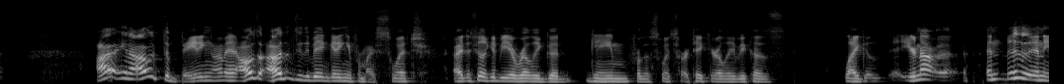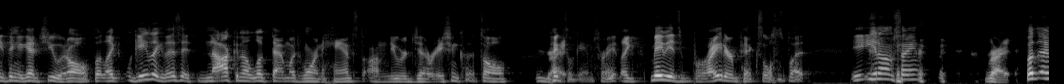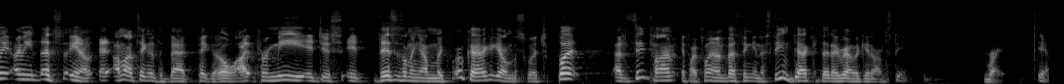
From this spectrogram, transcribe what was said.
I you know I was debating on it. I was I was actually debating getting it for my Switch. I just feel like it'd be a really good game for the Switch, particularly because like you're not and this isn't anything against you at all, but like games like this, it's not gonna look that much more enhanced on newer generation because it's all Right. pixel games, right? Like maybe it's brighter pixels, but you know what I'm saying. Right. But I mean, I mean that's you know I'm not saying that's a bad pick at all. I, for me, it just it this is something I'm like okay, I could get on the Switch, but at the same time, if I plan on investing in a Steam Deck, then I'd rather get on Steam. Right. Yeah.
